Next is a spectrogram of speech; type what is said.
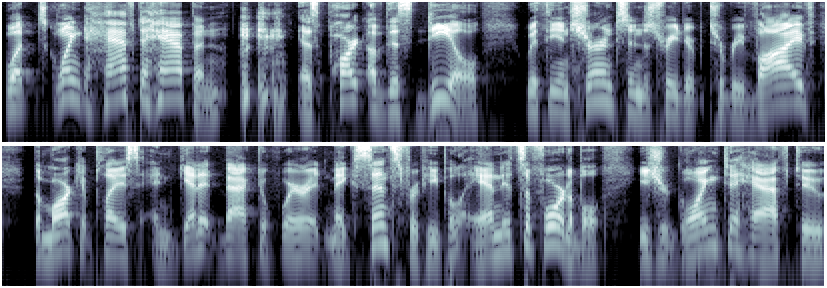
what's going to have to happen as part of this deal with the insurance industry to, to revive the marketplace and get it back to where it makes sense for people and it's affordable is you're going to have to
